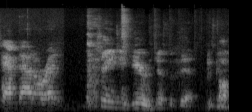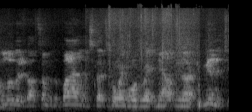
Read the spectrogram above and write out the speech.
tapped out already. Changing gears just a bit, let's talk a little bit about some of the violence that's going on right now in our community.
